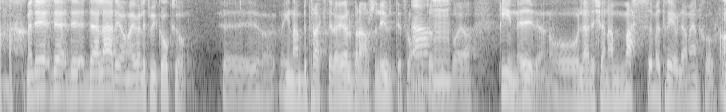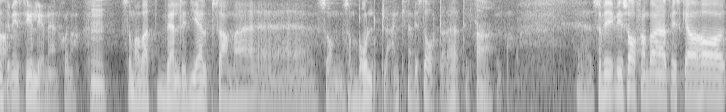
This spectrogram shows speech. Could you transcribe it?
Men det, det, det, där lärde jag mig väldigt mycket också. Eh, Innan betraktade jag ölbranschen utifrån, men plötsligt var jag inne i den och lärde känna massor med trevliga människor. Inte minst Hyllie-människorna. Som har varit väldigt hjälpsamma som, som bollplank när vi startade här till exempel. Eh, Så vi, vi sa från början att vi ska ha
